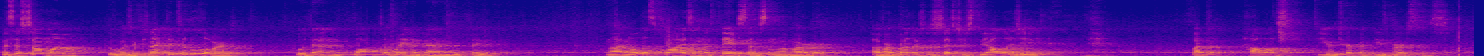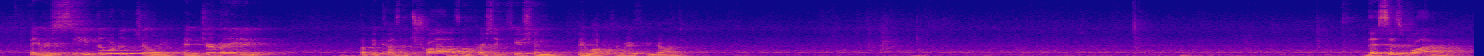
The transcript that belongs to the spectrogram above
This is someone who was connected to the Lord who then walked away and abandoned their faith. Now, I know this flies in the face of some of our, of our brothers and sisters' theology, but how else do you interpret these verses? They received the word of joy, it germinated, but because of trials and persecution, they walked away from God. This is why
